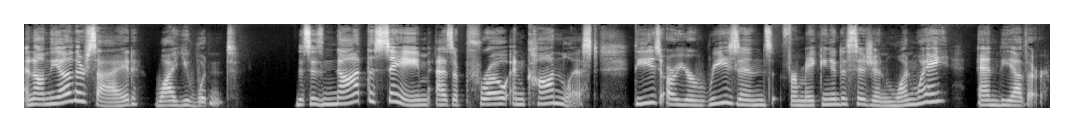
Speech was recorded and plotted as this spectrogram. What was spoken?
and on the other side, why you wouldn't. This is not the same as a pro and con list. These are your reasons for making a decision one way and the other.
